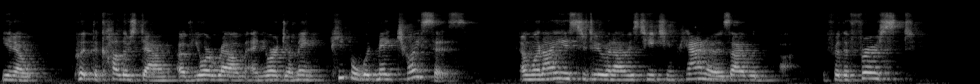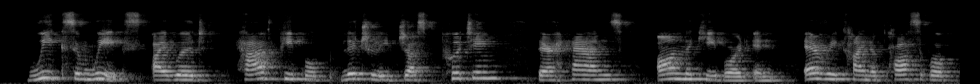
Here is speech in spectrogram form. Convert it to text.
you know, put the colors down of your realm and your domain, people would make choices. And what I used to do when I was teaching piano is I would, for the first weeks and weeks, I would have people literally just putting their hands on the keyboard in every kind of possible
